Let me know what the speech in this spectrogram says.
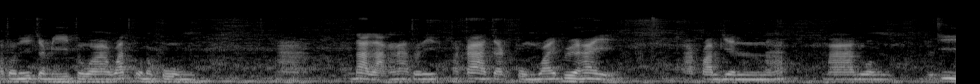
ราะตัวนี้จะมีตัววัดอุณหภูมิด้านหลังนะตัวนี้ตะกร้าจะคุมไว้เพื่อให้ความเย็นนะฮะมารวมอยู่ที่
